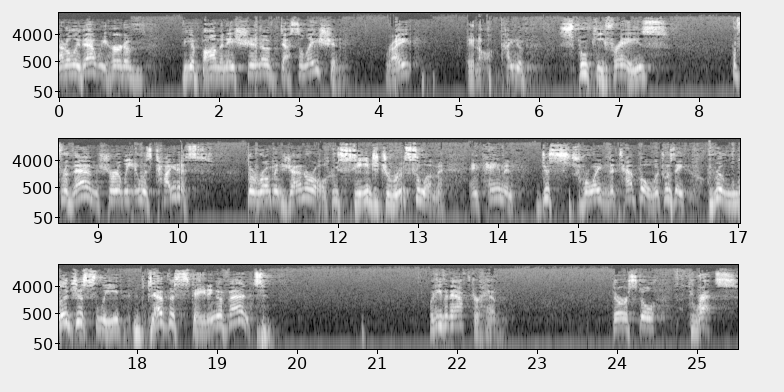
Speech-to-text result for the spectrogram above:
Not only that, we heard of the abomination of desolation, right? You know, kind of spooky phrase. But for them, surely it was Titus, the Roman general who sieged Jerusalem and came and destroyed the temple, which was a religiously devastating event. But even after him, there are still threats,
